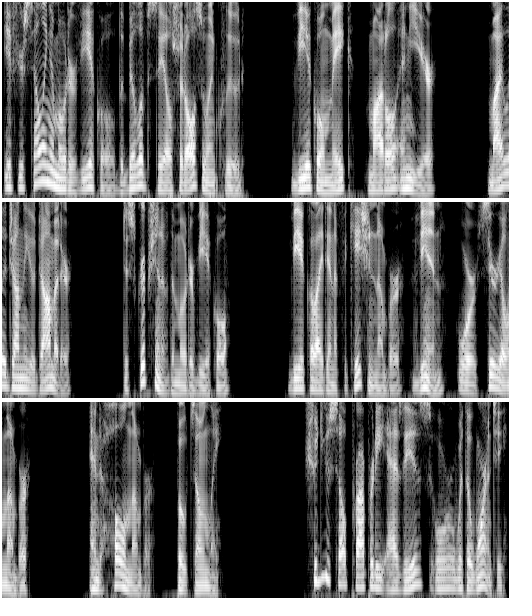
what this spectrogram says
If you're selling a motor vehicle, the bill of sale should also include vehicle make, model, and year, mileage on the odometer, description of the motor vehicle, vehicle identification number, VIN, or serial number, and hull number, boats only. Should you sell property as is or with a warranty?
